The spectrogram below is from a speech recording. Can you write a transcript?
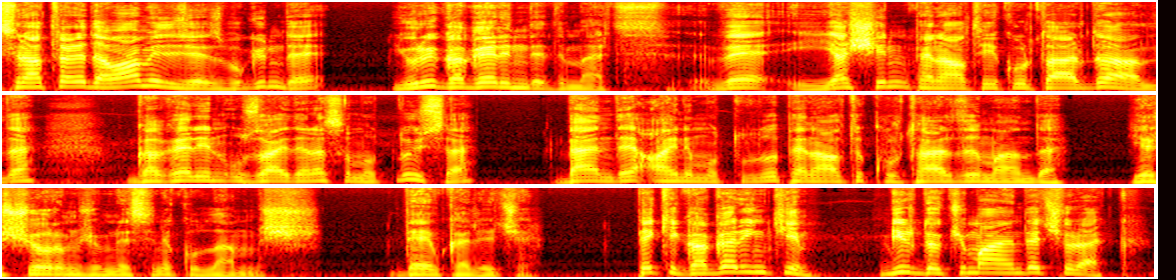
Sinatra'ya devam edeceğiz bugün de. Yuri Gagarin dedi Mert. Ve Yaşin penaltıyı kurtardığı anda Gagarin uzayda nasıl mutluysa ben de aynı mutluluğu penaltı kurtardığım anda yaşıyorum cümlesini kullanmış. Dev kaleci. Peki Gagarin kim? Bir dökümhanede çırak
